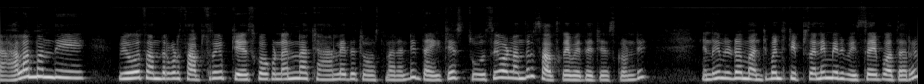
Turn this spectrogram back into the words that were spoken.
చాలామంది వ్యూవర్స్ అందరూ కూడా సబ్స్క్రైబ్ చేసుకోకుండా నా ఛానల్ అయితే చూస్తున్నారండి. దయచేసి చూసి వాళ్ళందరూ సబ్స్క్రైబ్ అయితే చేసుకోండి. ఎందుకంటే ఇటువంటి మంచి మంచి టిప్స్ అనేవి మీరు మిస్ అయిపోతారు.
